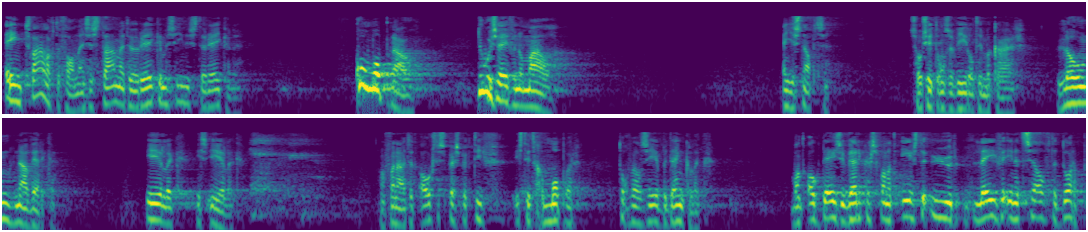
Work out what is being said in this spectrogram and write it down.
één twaalfde van. En ze staan met hun rekenmachines te rekenen. Kom op nou, doe eens even normaal. En je snapt ze. Zo zit onze wereld in elkaar. Loon naar werken. Eerlijk is eerlijk. Maar vanuit het Oosters perspectief is dit gemopper toch wel zeer bedenkelijk. Want ook deze werkers van het eerste uur leven in hetzelfde dorp.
